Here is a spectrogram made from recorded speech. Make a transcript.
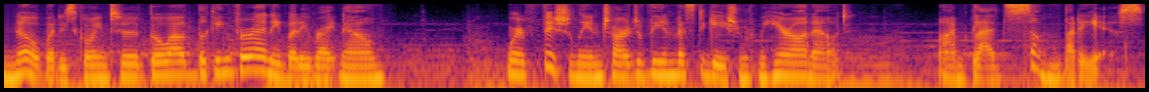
Nobody's going to go out looking for anybody right now. We're officially in charge of the investigation from here on out. I'm glad somebody is.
